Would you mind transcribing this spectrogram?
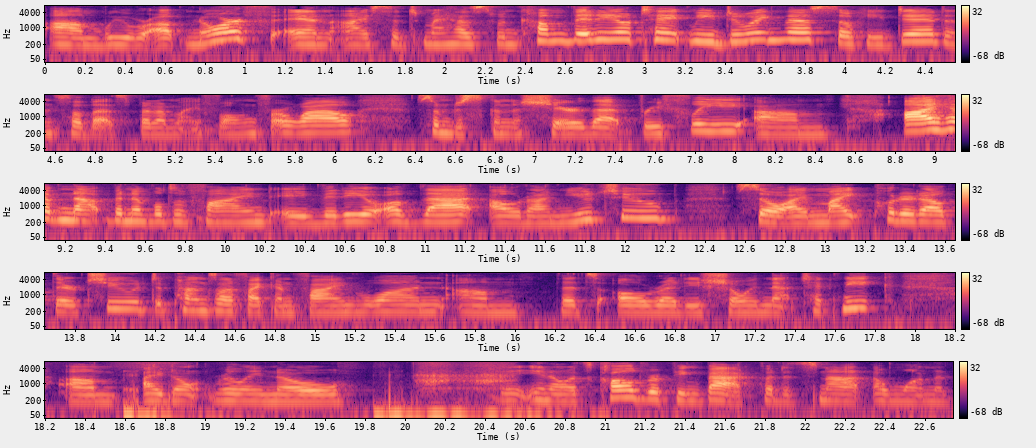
um, we were up north and I said to my husband, come videotape me doing this. So he did. And so that's been on my phone for a while. So I'm just going to share that briefly. Um, I have not been able to find a video of that out on YouTube. So I might put it out there too. It depends on if I can find one one um, that's already showing that technique. Um, I don't really know, you know, it's called ripping back, but it's not a one,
